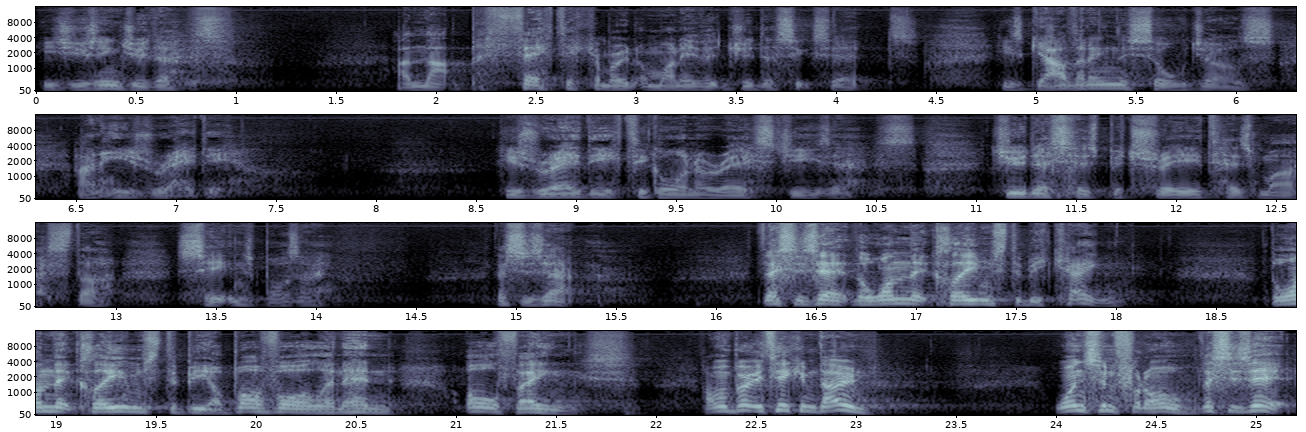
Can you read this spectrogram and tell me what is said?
He's using Judas and that pathetic amount of money that Judas accepts. He's gathering the soldiers and he's ready. He's ready to go and arrest Jesus. Judas has betrayed his master. Satan's buzzing. This is it. This is it. The one that claims to be king, the one that claims to be above all and in all things. I'm about to take him down once and for all. This is it.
